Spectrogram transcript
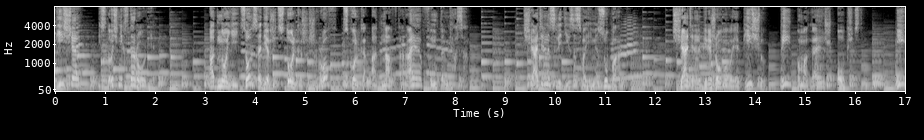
Пища – источник здоровья. Одно яйцо содержит столько же жиров, сколько одна вторая фунта мяса. Тщательно следи за своими зубами. Тщательно пережевывая пищу, ты помогаешь обществу. И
